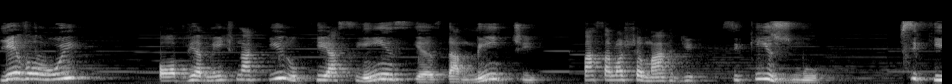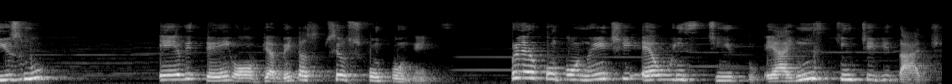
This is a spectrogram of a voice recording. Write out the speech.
E evolui, obviamente, naquilo que as ciências da mente passaram a chamar de psiquismo. Psiquismo ele tem, obviamente, os seus componentes. O primeiro componente é o instinto, é a instintividade.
